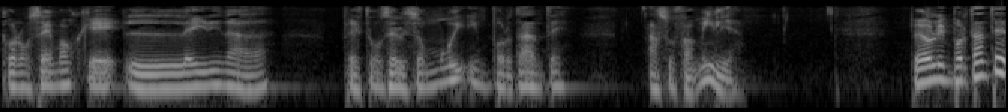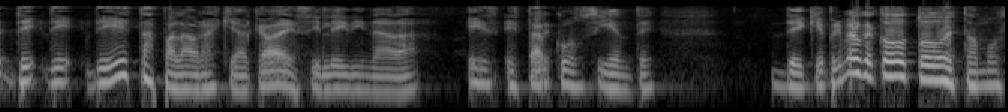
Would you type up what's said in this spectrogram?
conocemos que Lady Nada prestó un servicio muy importante a su familia. Pero lo importante de, de, estas palabras que acaba de decir Lady Nada es estar consciente de que primero que todo todos estamos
